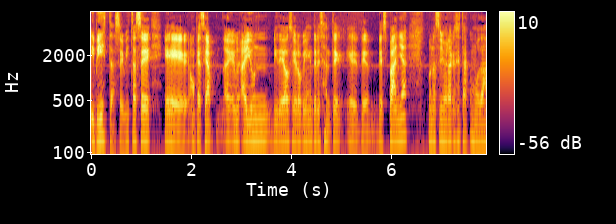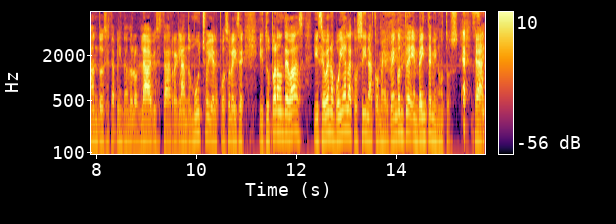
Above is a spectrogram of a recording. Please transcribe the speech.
y vístase, vístase, eh, aunque sea, hay, hay un video, cielo, bien interesante eh, de, de España, una señora que se está acomodando, se está pintando los labios, se está arreglando mucho y el esposo le dice, ¿y tú para dónde vas? Y dice, bueno, voy a la cocina a comer, vengo en, en 20 minutos. O sea,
